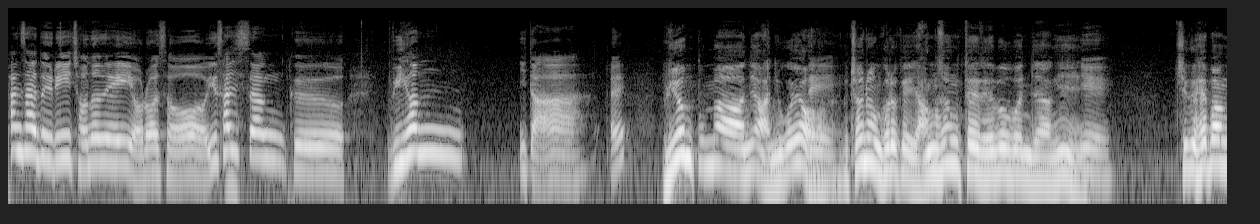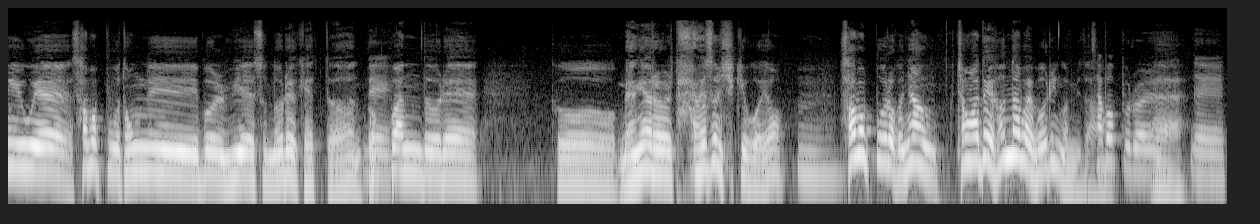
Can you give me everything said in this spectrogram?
판사들이 전원회의 열어서 이 사실상 그 위헌이다. 예? 위헌뿐만이 아니고요. 네. 저는 그렇게 양성태 대법원장이 예. 지금 해방 이후에 사법부 독립을 위해서 노력했던 네. 법관들의 그 명예를 다 훼손시키고요. 음. 사법부를 그냥 청와대에 헌납해 버린 겁니다. 사법부를 네. 네.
